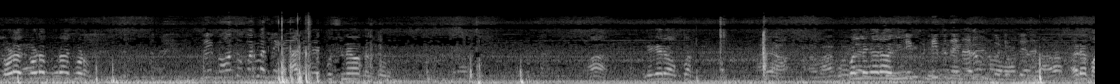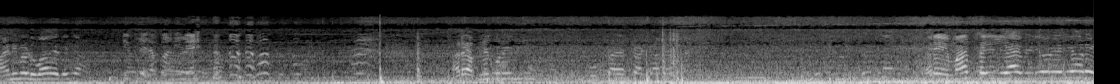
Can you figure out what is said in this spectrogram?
छोड़ो छोड़ो पूरा छोड़ो नहीं बहुत ऊपर मत लेके अरे नहीं, कुछ नहीं होता छोड़ो हाँ लेके जाओ ऊपर अरे हाँ, ऊपर लेके जाओ जी डिप डिप देना ना उनको डिप देना अरे पानी में डुबा देते क्या डिप देना पानी में अरे अपने को नहीं दिया અરે એમાં જ થઈ લ્યા વિડીયો ને લ્યા અરે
